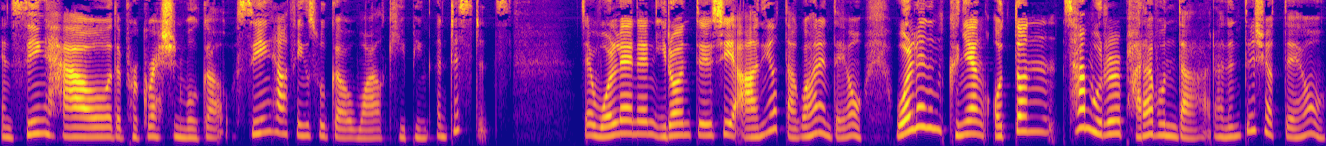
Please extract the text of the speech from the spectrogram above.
and seeing how the progression will go, seeing how things will go while keeping a distance. 이제 원래는 이런 뜻이 아니었다고 하는데요. 원래는 그냥 어떤 사물을 바라본다라는 뜻이었대요.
